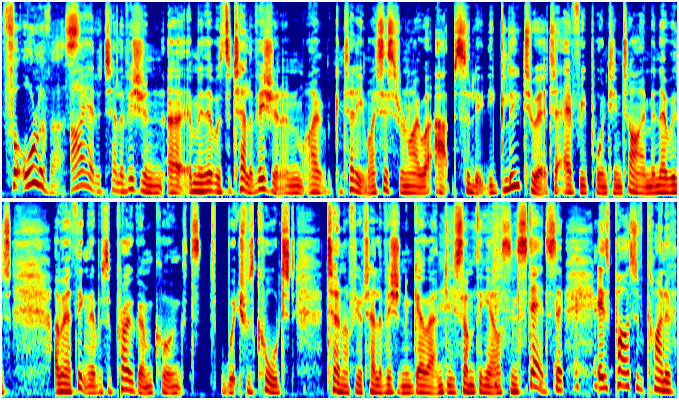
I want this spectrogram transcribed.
for all of us. I had a television. Uh, I mean, there was a television, and I can tell you, my sister and I were absolutely glued to it at every point in time. And there was, I mean, I think there was a program called, which was called turn off your television and go out and do something else instead. So it's part of kind of,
